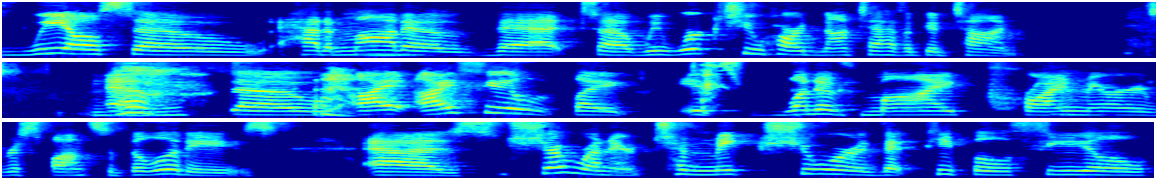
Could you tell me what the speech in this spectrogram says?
we also had a motto that uh, we work too hard not to have a good time. And so I, I feel like it's one of my primary responsibilities as showrunner to make sure that people feel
